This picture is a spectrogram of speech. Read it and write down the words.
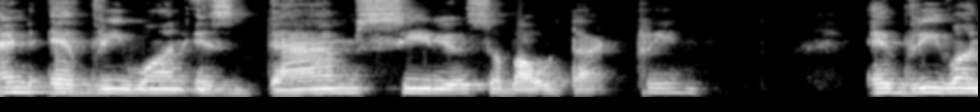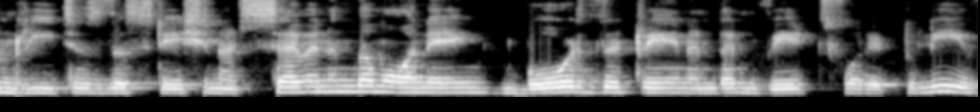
and everyone is damn serious about that train everyone reaches the station at 7 in the morning, boards the train and then waits for it to leave.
